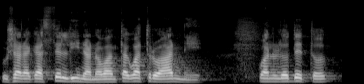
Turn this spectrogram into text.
Luciana Castellina a 94 anni, quando le ho detto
